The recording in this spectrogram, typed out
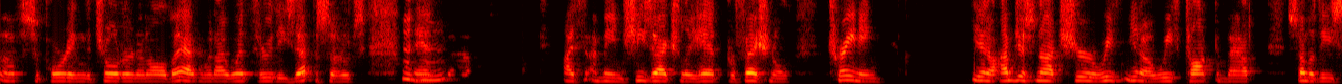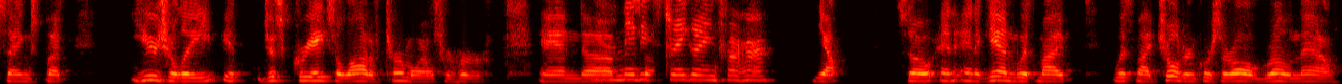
of supporting the children and all that when I went through these episodes. Mm-hmm. And uh, I, th- I mean, she's actually had professional training. You know, I'm just not sure. We've, you know, we've talked about some of these things, but usually it just creates a lot of turmoil for her. And uh, yeah, maybe so, it's triggering for her. Yeah. So and and again with my with my children, of course, they're all grown now.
